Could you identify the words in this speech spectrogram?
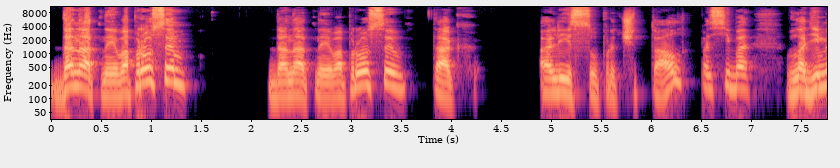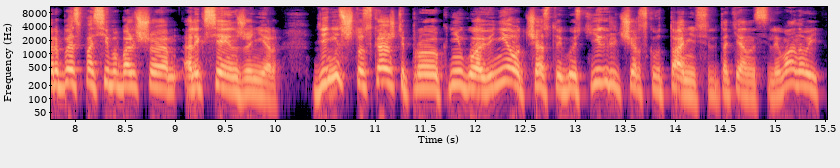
Донатные вопросы. Донатные вопросы. Так, Алису прочитал, спасибо. Владимир Б, спасибо большое. Алексей Инженер. Денис, что скажете про книгу о вине от частой гости Игоря Черского Тани Татьяны Селивановой?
